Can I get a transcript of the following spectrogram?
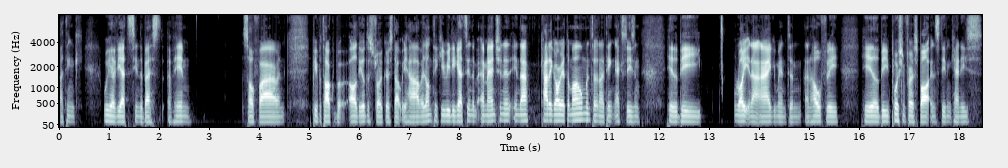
I think we have yet to see the best of him so far, and people talk about all the other strikers that we have. I don't think he really gets in a mention in, in that category at the moment, and I think next season he'll be right in that argument, and, and hopefully he'll be pushing for a spot in Stephen Kenny's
